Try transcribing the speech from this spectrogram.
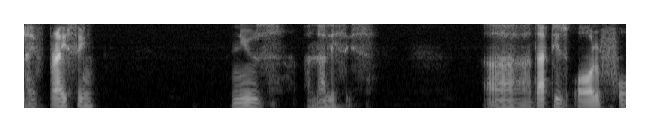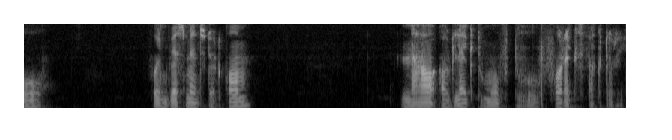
live pricing news analysis. Uh, that is all for for investment.com now i would like to move to forex factory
